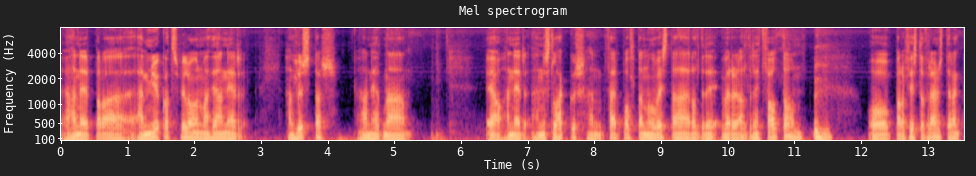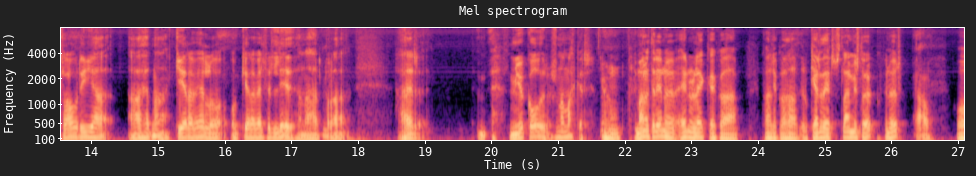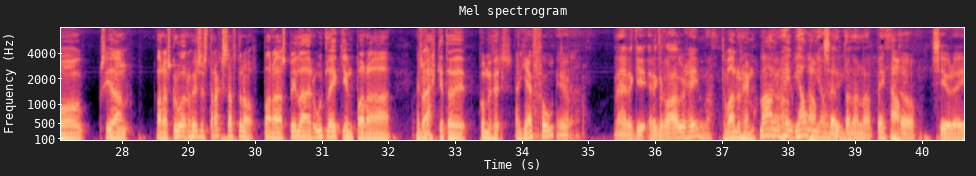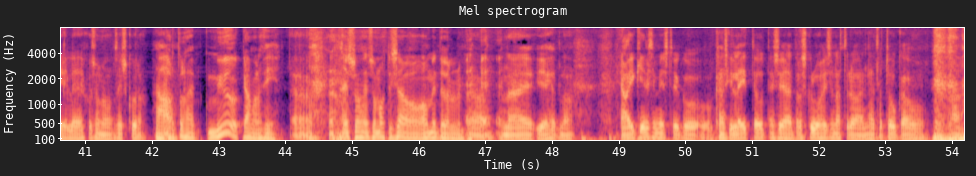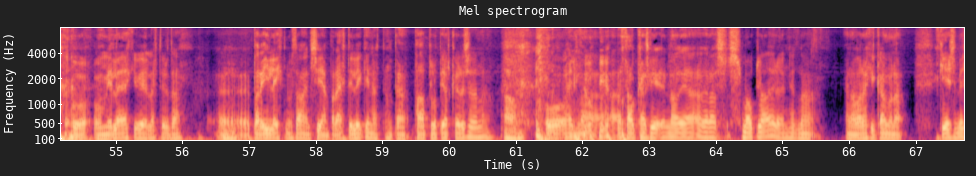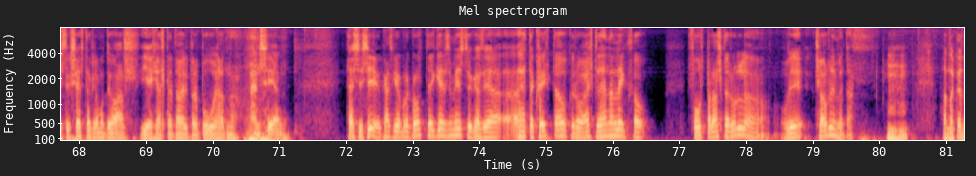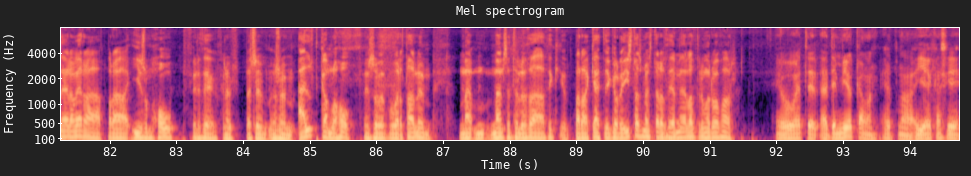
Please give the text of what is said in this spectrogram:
Uh, hann er bara, það er mjög gott að spila á honum að því að hann er hann hlustar, hann hérna já, hann er, hann er slagur hann fær boltan og þú veist að það aldrei, verður aldrei neitt fát á hann og bara fyrst og fremst er hann klár í að, að hérna, gera vel og, og gera vel fyrir lið þannig að það er bara það er mjög góður svona makkar Mm. Ég man eftir einu, einu leik eitthvað, hvað leik var það? Þú gerðir slæmistök, finnur, Já, og síðan bara skrúðar hausin strax aftur á, bara spilaðir út leikin bara eins og ekkert hafi komið fyrir. Er ekki F út? já Nei, er ekki, er ekki Valur heima? Þetta var alveg heima. Valur heim, já, já, já Senda hann beint Já. á Sigur Egil eða eitthvað svona og þeir skora. Já, Arnór hafði mjög gaman að því. Eins og, eins og mátti sjá á, á myndavölunum Já, nei, ég hérna Já, ég gerir þessi mistök og, og kannski leita út eins og ég hef bara skrúa hausin aftur á en þetta tók á og, og, og mér leiði ekki vel eftir þetta uh, bara í leiknum það en síðan bara eftir leikin Pablo hana Já. og hérna þá kannski náði að vera smá glaður en hérna en það var ekki gaman að gera þessi mistök sérstaklega móti val. Ég held að þetta væri bara búið hérna en síðan þessi sigur, kannski var bara gott að ég gera þessi mistök því að, þetta kveikti á okkur og eftir þennan leik þá fór bara alltaf að rúlla og við kláruðum þetta Mm Þannig að hvernig er að vera bara í þessum hóp fyrir þig, finnur, þessum, þessum eldgamla hóp, eins og við búum að vera að tala um. Me- menn sem tölum það að þið bara gætið ekki orðið Íslandsmeistarar því að meðalaldurum var of fár. Jú, þetta er, þetta er mjög gaman. Hérna, ég er kannski,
